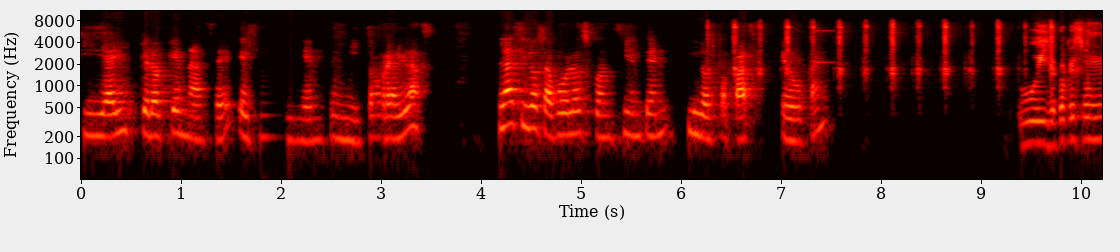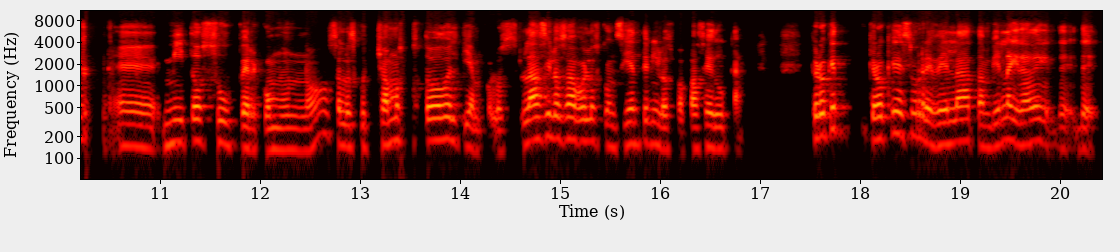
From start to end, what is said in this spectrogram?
y ahí creo que nace el siguiente mito realidad. Las y los abuelos consienten y los papás educan. Uy, yo creo que es un eh, mito súper común, ¿no? O sea, lo escuchamos todo el tiempo. Los, las y los abuelos consienten y los papás educan. Creo que, creo que eso revela también la idea de, de,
